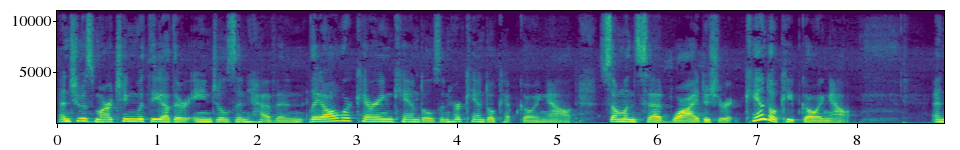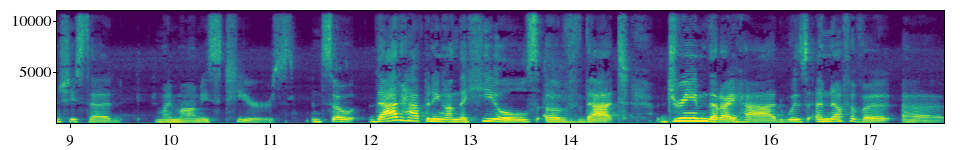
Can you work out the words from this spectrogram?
And she was marching with the other angels in heaven. They all were carrying candles, and her candle kept going out. Someone said, Why does your candle keep going out? And she said, my mommy's tears. And so that happening on the heels of that dream that I had was enough of a uh,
